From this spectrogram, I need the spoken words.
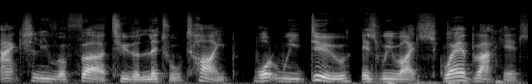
actually refer to the literal type, what we do is we write square brackets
